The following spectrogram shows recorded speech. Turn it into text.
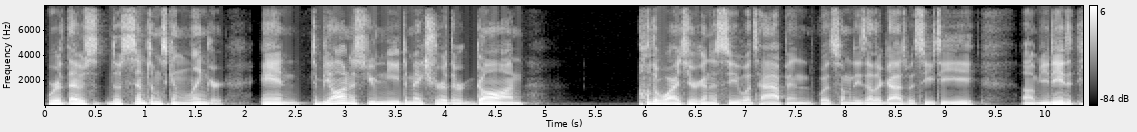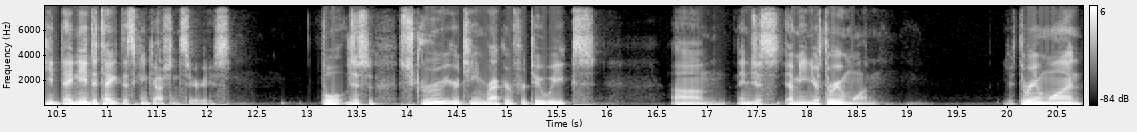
where those those symptoms can linger. And to be honest, you need to make sure they're gone. Otherwise, you're going to see what's happened with some of these other guys with CTE. Um, you need he, they need to take this concussion serious. Full, just screw your team record for two weeks, um, and just I mean you're three and one. You're three and one.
